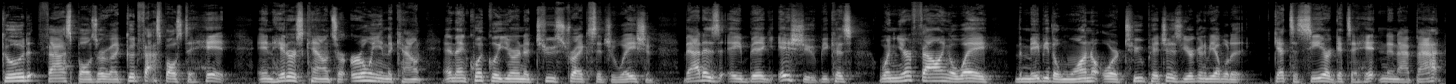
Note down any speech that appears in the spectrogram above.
good fastballs or like good fastballs to hit in hitters counts or early in the count and then quickly you're in a two strike situation. That is a big issue because when you're fouling away the maybe the one or two pitches you're going to be able to get to see or get to hit in an at bat,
